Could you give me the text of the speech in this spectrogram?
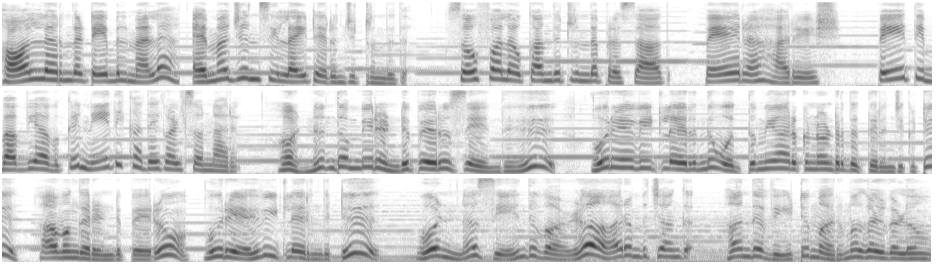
ஹால்ல இருந்த டேபிள் மேல எமர்ஜென்சி லைட் எரிஞ்சிட்டு இருந்தது சோஃபால உட்காந்துட்டு இருந்த பிரசாத் பேர ஹரிஷ் பேத்தி பவ்யாவுக்கு நீதி கதைகள் சொன்னாரு. அண்ணன் தம்பி ரெண்டு பேரும் சேர்ந்து ஒரே வீட்ல இருந்து ஒத்துமையா இருக்கணும்ன்றத தெரிஞ்சுக்கிட்டு அவங்க ரெண்டு பேரும் ஒரே வீட்ல இருந்துட்டு ஒன்னா சேர்ந்து வாழ ஆரம்பிச்சாங்க. அந்த வீட்டு மருமகள்களும்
